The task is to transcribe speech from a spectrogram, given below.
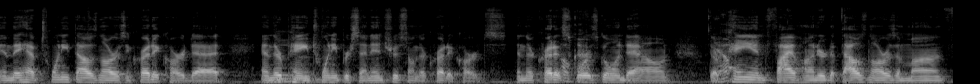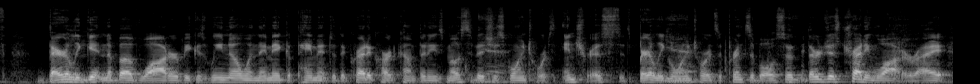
and they have $20,000 in credit card debt and they're mm-hmm. paying 20% interest on their credit cards and their credit okay. score is going down. They're yep. paying $500, $1,000 a month, barely getting above water because we know when they make a payment to the credit card companies, most of it's yeah. just going towards interest. It's barely going yeah. towards the principal. So they're just treading water, right? It's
